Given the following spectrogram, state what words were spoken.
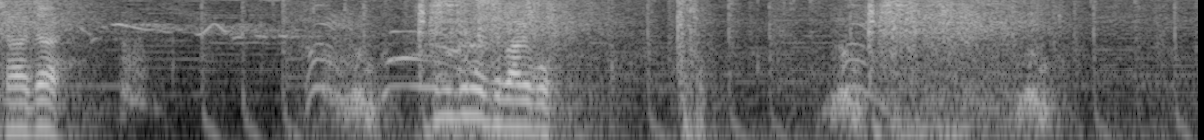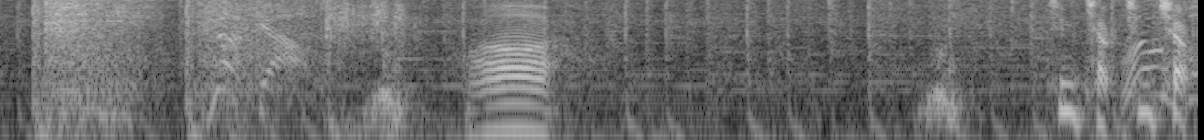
자 자자 흥분하지 말고. 아 침착 침착.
